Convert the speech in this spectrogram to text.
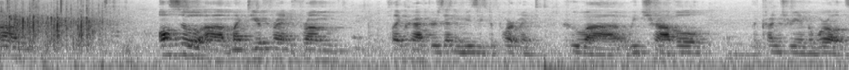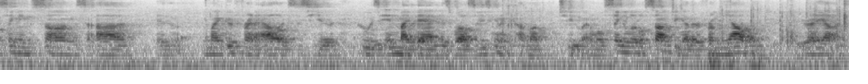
um, also, uh, my dear friend from Playcrafters and the music department, who uh, we travel the country and the world singing songs, uh, And my good friend Alex is here, who is in my band as well, so he's gonna come up too, and we'll sing a little song together from the album. You ready, Alex?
